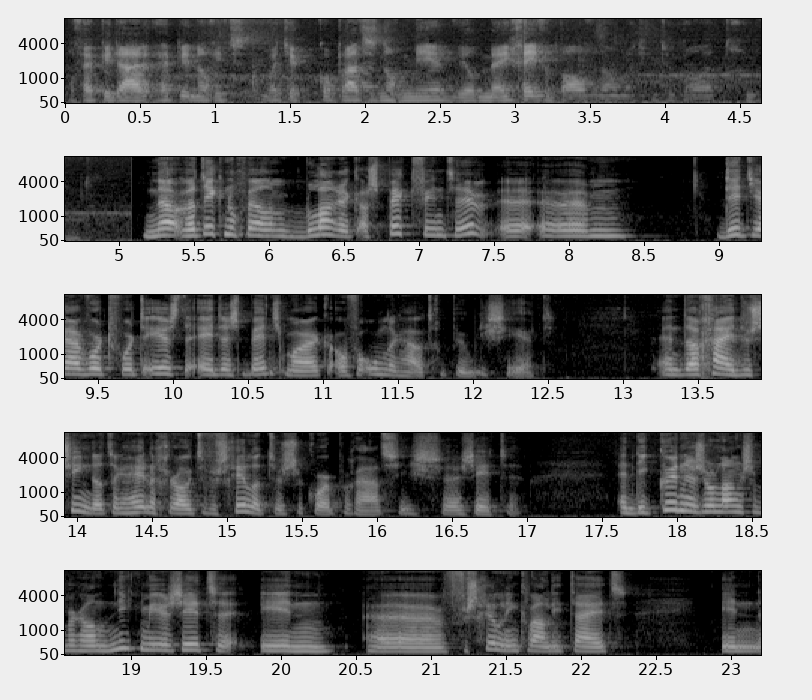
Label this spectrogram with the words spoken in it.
Of heb je, daar, heb je nog iets wat je corporaties nog meer wilt meegeven, behalve dan wat je natuurlijk al hebt genoemd? Nou, wat ik nog wel een belangrijk aspect vind, hè, uh, um, dit jaar wordt voor het eerst de EDES benchmark over onderhoud gepubliceerd. En dan ga je dus zien dat er hele grote verschillen tussen corporaties uh, zitten. En die kunnen zo langzamerhand niet meer zitten in uh, verschil in kwaliteit in,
